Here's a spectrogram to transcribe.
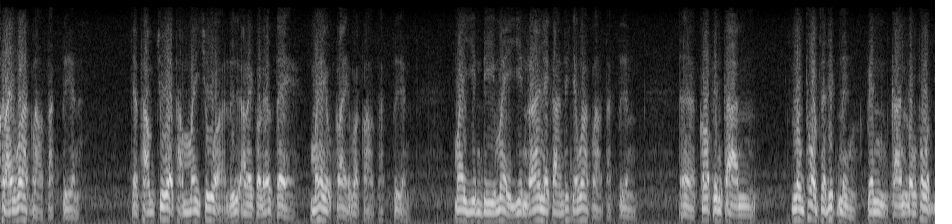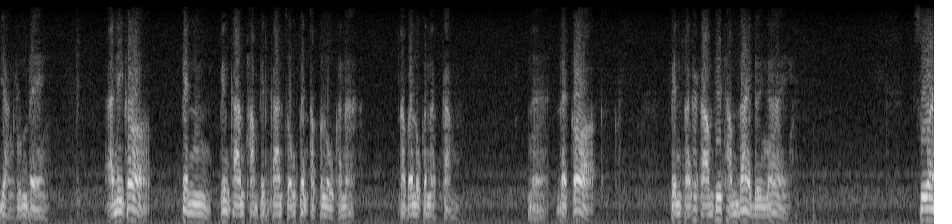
ใครว่ากล่าวตักเตือน จะทำชั่วทำไม่ชั่ว หรืออะไรก็แล้วแต่ไม่ให้ใครว่ากล่าวตักเตือน ไม่ยินดีไม่ยินร้ายในการที่จะว่ากล่าวตักเตือนอก็เป็นการลงโทษชนิดหนึ่ง เป็นการลงโทษอย่างรุนแรง อันนี้ก็เป็นเป็นการทำเป็นการสงเป็นอัปโลกนะอัปโลกนกรรมนะและก็เป็นสังฆกรรมที่ทำได้โดยง่าย ส่วน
